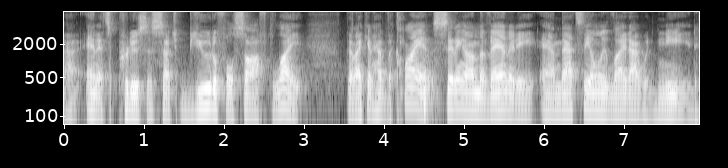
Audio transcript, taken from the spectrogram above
uh, and it produces such beautiful soft light that I could have the client sitting on the vanity and that's the only light I would need.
